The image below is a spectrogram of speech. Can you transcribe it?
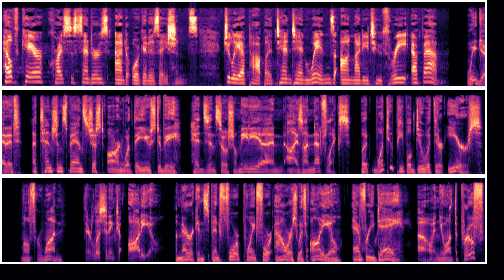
healthcare, crisis centers, and organizations. Juliet Papa, 1010 WINS on 92.3 FM. We get it. Attention spans just aren't what they used to be heads in social media and eyes on Netflix. But what do people do with their ears? Well, for one, they're listening to audio. Americans spend 4.4 hours with audio every day. Oh, and you want the proof?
